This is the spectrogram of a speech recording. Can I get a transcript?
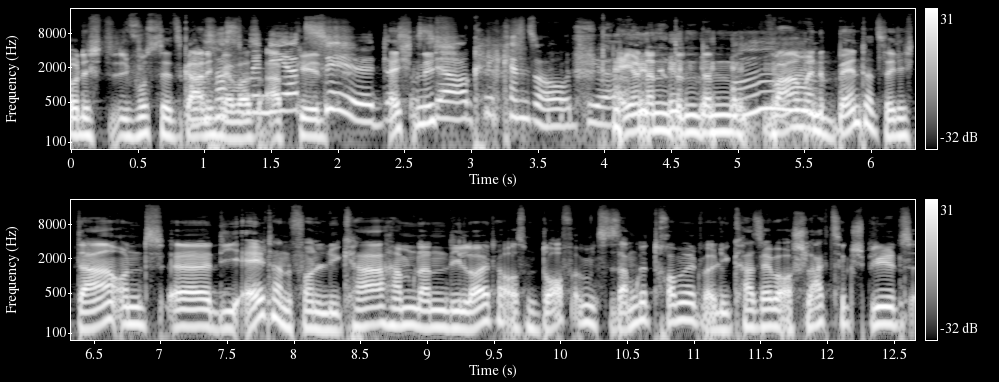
Und ich, ich wusste jetzt gar das nicht mehr, was abgeht. Erzählt. Das Echt ist nicht? Ja, okay, Gänsehaut hier. Ey, und dann, dann, dann war meine Band tatsächlich da und äh, die Eltern von Lucas haben dann die Leute aus dem Dorf irgendwie zusammengetrommelt, weil Lucas selber auch Schlagzeug spielt, äh,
